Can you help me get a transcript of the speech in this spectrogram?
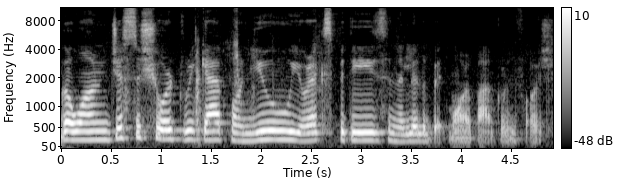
go on, just a short recap on you, your expertise, and a little bit more about Grundfos.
